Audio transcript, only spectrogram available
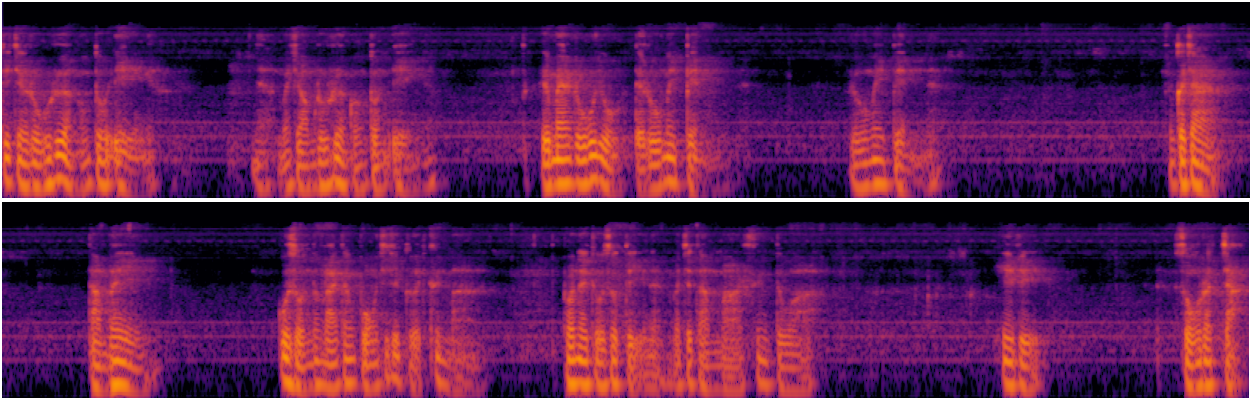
ที่จะรู้เรื่องของตัวเองเนี่ยไม่ยอมรู้เรื่องของตนเอง หรือแม้รู้อยู่ แต่รู้ไม่เป็น รู้ไม่เป็นนะมันก็จะทำให้กุศลทั้งหลายทั้งปวงที่จะเกิดขึ้นมา เพราะในตัวสติเนี่ยมันจะทำมาซึ่งตัวฮิริโสรจักร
